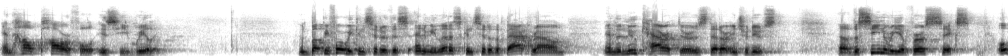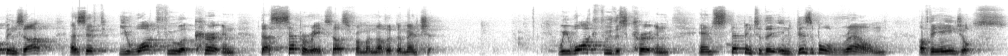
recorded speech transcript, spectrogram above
And how powerful is he really? But before we consider this enemy, let us consider the background and the new characters that are introduced. Uh, the scenery of verse 6 opens up as if you walk through a curtain that separates us from another dimension. We walk through this curtain and step into the invisible realm of the angels.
